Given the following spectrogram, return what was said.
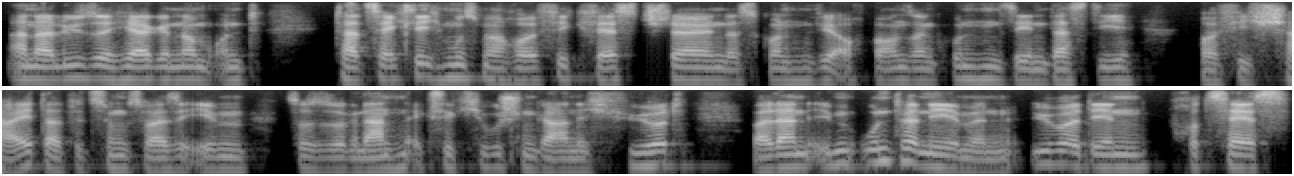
Analyse hergenommen und tatsächlich muss man häufig feststellen, das konnten wir auch bei unseren Kunden sehen, dass die häufig scheitert, beziehungsweise eben zur sogenannten Execution gar nicht führt, weil dann im Unternehmen über den Prozess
